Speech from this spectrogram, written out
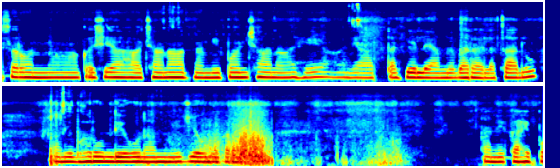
सर्वांना. कशी आहात? छान आहात ना? मी पण छान आहे आणि आत्ता केले आम्ही भरायला चालू आणि भरून देऊन आम्ही जेवण करायचं आणि काही प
